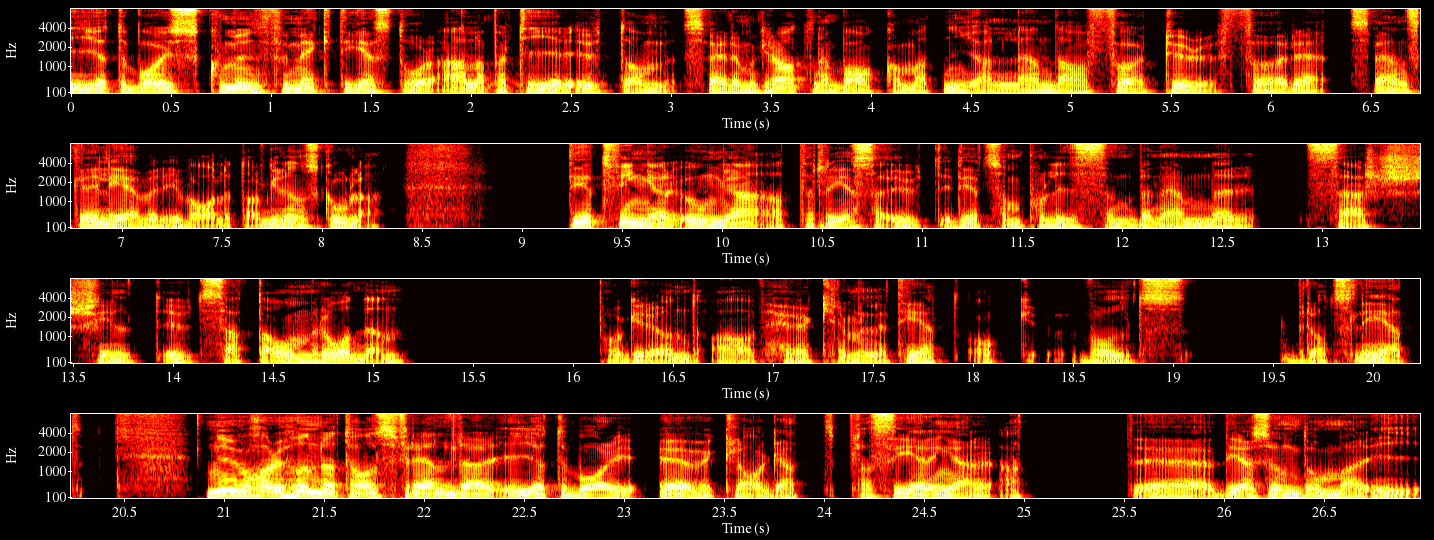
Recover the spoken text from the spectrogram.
I Göteborgs kommunfullmäktige står alla partier utom Sverigedemokraterna bakom att nyanlända har förtur före svenska elever i valet av grundskola. Det tvingar unga att resa ut i det som polisen benämner särskilt utsatta områden på grund av hög kriminalitet och våldsbrottslighet. Nu har hundratals föräldrar i Göteborg överklagat placeringar att eh, deras ungdomar i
